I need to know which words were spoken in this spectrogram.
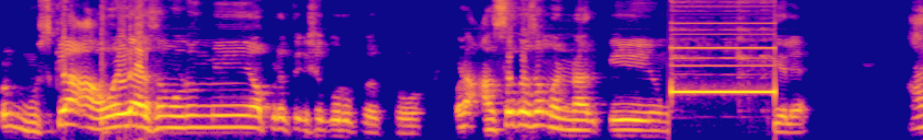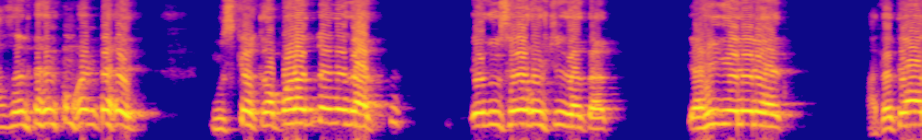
पण मुसक्या आवडल्या असं म्हणून मी अप्रत्यक्ष करू शकतो. पण असं कसं म्हणणार की गेल्या? असं नाही ना म्हणतायत. मुसक्या कपाळात नाही जात. ते दुसऱ्या गोष्टी जातात. त्याही गेलेल्या आहेत. आता त्या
